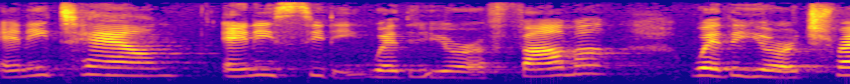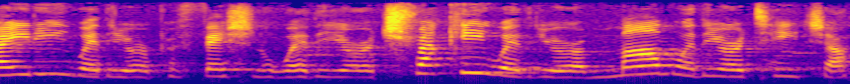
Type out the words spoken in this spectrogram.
any town, any city, whether you're a farmer, whether you're a tradie, whether you're a professional, whether you're a truckie, whether you're a mum, whether you're a teacher,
